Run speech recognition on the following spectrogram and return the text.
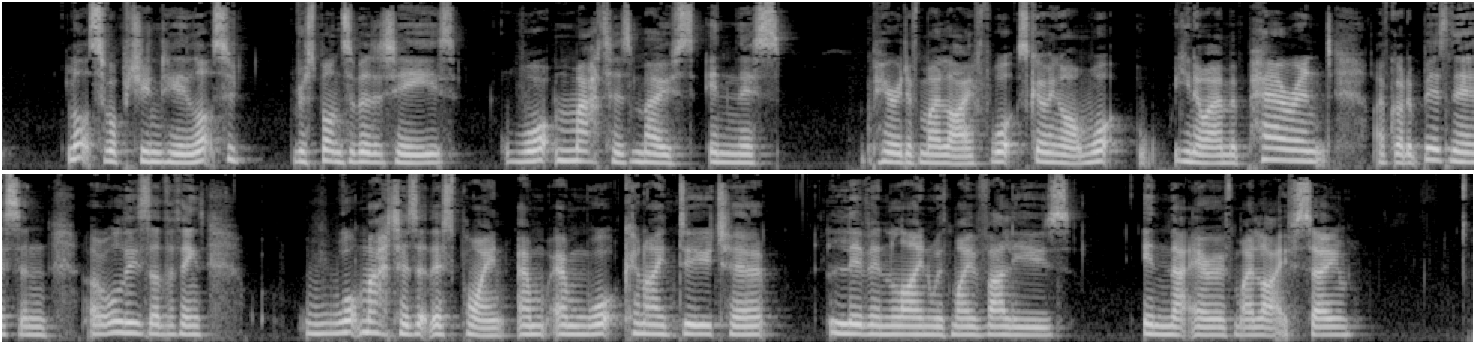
lots of opportunity, lots of responsibilities. What matters most in this period of my life what's going on what you know i'm a parent i've got a business and all these other things what matters at this point and, and what can I do to live in line with my values in that area of my life. So,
